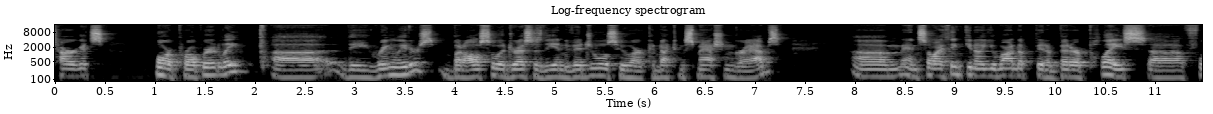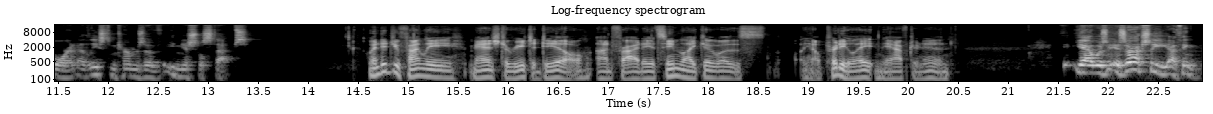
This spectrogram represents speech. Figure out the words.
targets more appropriately uh, the ringleaders, but also addresses the individuals who are conducting smash and grabs. Um, and so I think you know you wound up in a better place uh, for it, at least in terms of initial steps. When did you finally manage to reach a deal on Friday? It seemed like it was you know pretty late in the afternoon. Yeah, it was. Is actually? I think.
